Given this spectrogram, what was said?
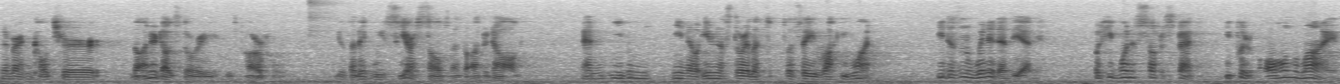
in American culture, the underdog story is powerful because I think we see ourselves as the underdog and even you know even a story let's let's say Rocky won, he doesn't win it at the end, but he won his self-respect. He put it all on the line,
